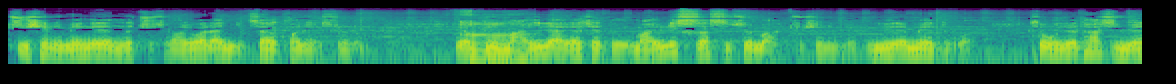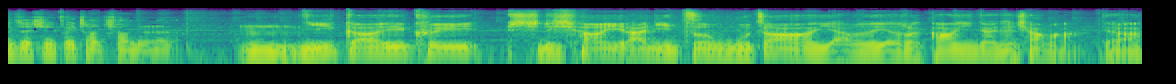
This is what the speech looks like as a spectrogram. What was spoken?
剧情里面应该是能角色嘛，因为伊拉儿子也快廿岁了嘛，要比嗯马伊琍要再大，马伊琍四十四岁嘛，剧情里面年龄蛮大啊，所以我觉得他是原则性非常强的人。嗯，伊讲伊可以戏里向伊拉儿子武装，伊也勿是一直辣讲伊娘娘腔嘛，对伐？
